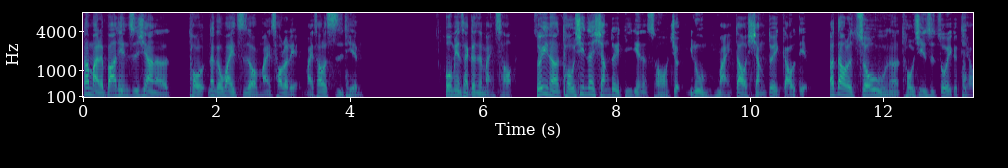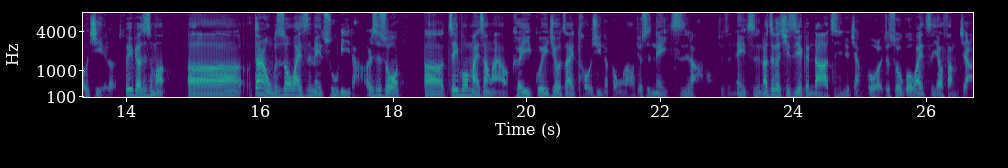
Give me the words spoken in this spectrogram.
那买了八天之下呢，投那个外资哦，买超了两，买超了四天，后面才跟着买超。所以呢，投信在相对低点的时候，就一路买到相对高点。那到了周五呢，投信是做一个调节了，所以表示什么？呃，当然我不是说外资没出力啦，而是说，呃，这一波买上来哦，可以归咎在投信的功劳，就是内资啦，就是内资。那这个其实也跟大家之前就讲过了，就说过外资要放假，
